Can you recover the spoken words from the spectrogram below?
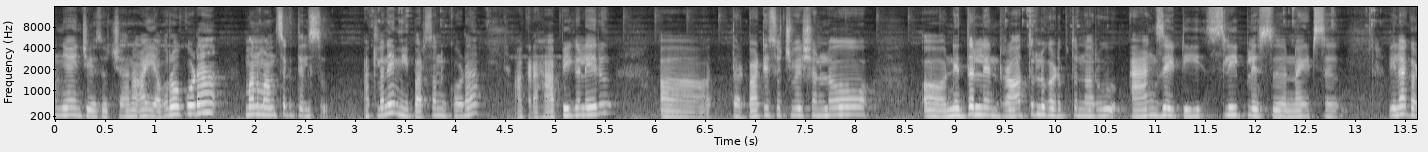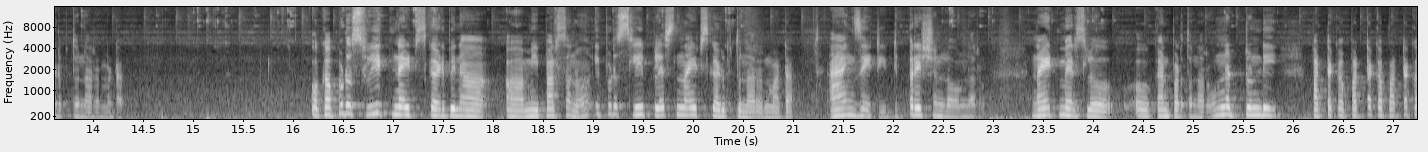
అన్యాయం చేసి వచ్చాను ఆ ఎవరో కూడా మన మనసుకు తెలుసు. అట్లనే మీ పర్సన్ కూడా అక్కడ హ్యాపీగా లేరు. థర్డ్ పార్టీ సిచ్యువేషన్లో నిద్రలేని రాత్రులు గడుపుతున్నారు. యాంగ్జైటీ స్లీప్లెస్ నైట్స్ ఇలా గడుపుతున్నారన్నమాట. ఒకప్పుడు స్వీట్ నైట్స్ గడిపిన మీ పర్సన్ ఇప్పుడు స్లీప్లెస్ నైట్స్ గడుపుతున్నారనమాట యాంగ్జైటీ డిప్రెషన్లో ఉన్నారు. నైట్ మేర్స్లో కనపడుతున్నారు. ఉన్నట్టుండి పట్టక పట్టక పట్టక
